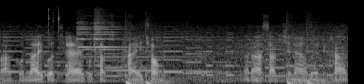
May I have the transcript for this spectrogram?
ฝากกดไลค์กดแชร์กด subscribe ช่องดาราศักดิ์ชาแนลด้วยนะครับ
